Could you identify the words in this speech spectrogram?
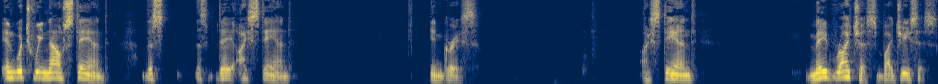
in which we now stand. This, this day I stand in grace. I stand made righteous by Jesus,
